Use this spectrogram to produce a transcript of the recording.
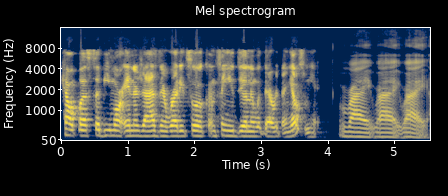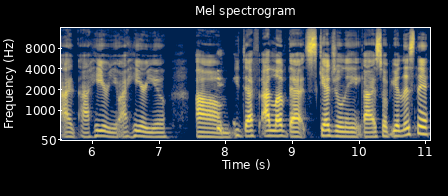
help us to be more energized and ready to continue dealing with everything else we have. Right, right, right. I, I hear you. I hear you. Um, you def I love that scheduling, guys. So if you're listening,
